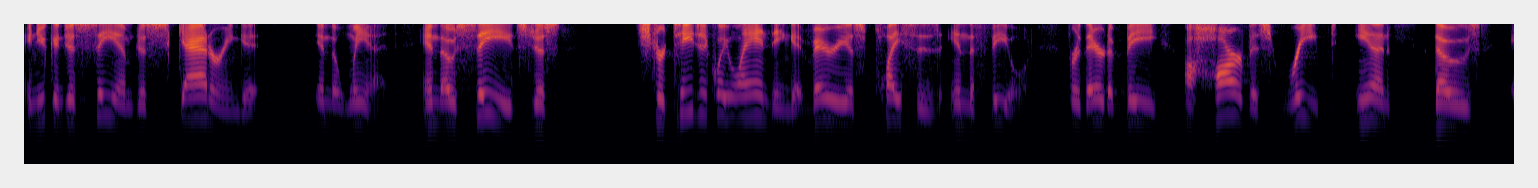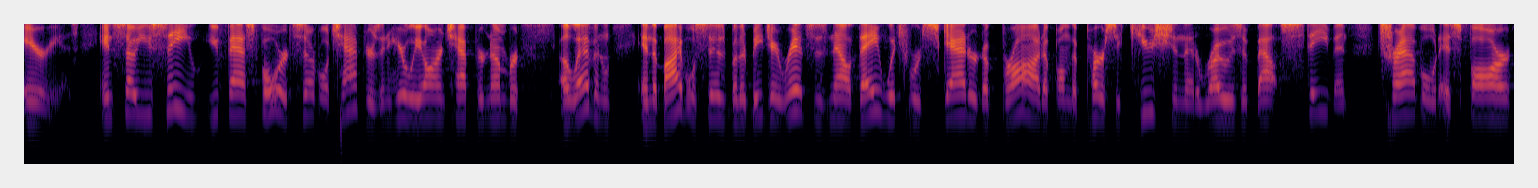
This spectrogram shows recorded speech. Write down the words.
and you can just see him just scattering it in the wind. And those seeds just strategically landing at various places in the field for there to be a harvest reaped in those areas. And so you see, you fast forward several chapters, and here we are in chapter number 11. And the Bible says, Brother B.J. Read says, Now they which were scattered abroad upon the persecution that arose about Stephen traveled as far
